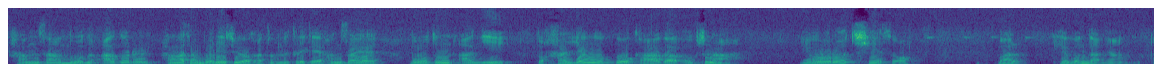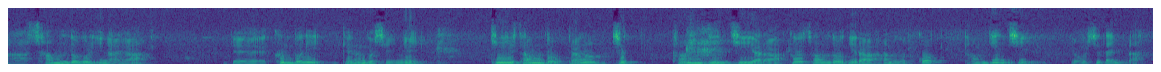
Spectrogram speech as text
항상 모든 악을 항상 모래수와 같은 그렇게 항상의 모든 악이 또 한량 없고 가가 없으나 여러 치에서 말 해본다면 다 삼독을 인하여 이제 근본이 되는 것이니 기삼독자는 즉 담진치야라 그 삼독이라 하는 것곧 담진치 이것이다입니다.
